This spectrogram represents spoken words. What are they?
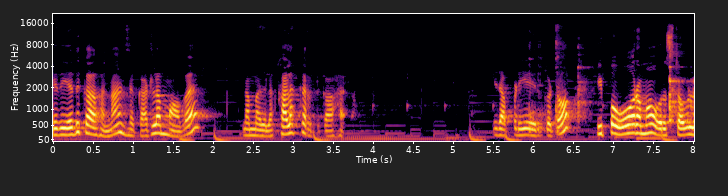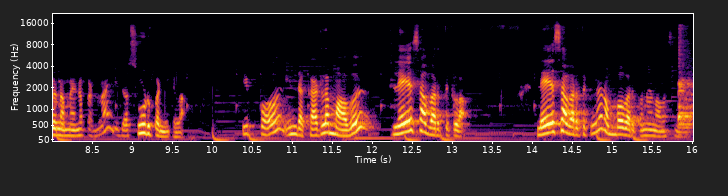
இது எதுக்காகன்னா இந்த கடலை மாவை நம்ம இதில் கலக்கிறதுக்காக. இது அப்படியே இருக்கட்டும். இப்போ ஓரமாக ஒரு ஸ்டவ்வில் நம்ம என்ன பண்ணலாம்? இதை சூடு பண்ணிக்கலாம். இப்போது இந்த கடலை மாவு லேசாக வறுத்துக்கலாம். லேசாக வறுத்துக்குங்க ரொம்ப வறுக்கணும்னு அவசியம் இல்லை.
